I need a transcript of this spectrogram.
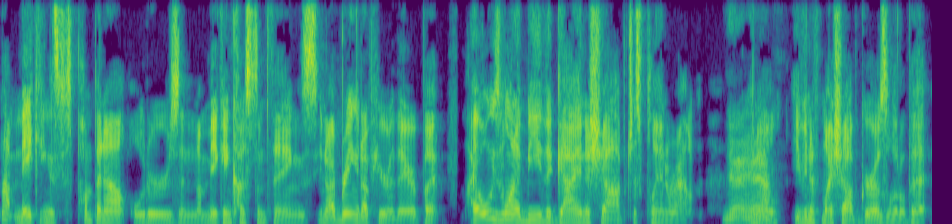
not making, it's just pumping out orders and I'm making custom things. You know, I bring it up here or there, but I always want to be the guy in a shop just playing around. Yeah, yeah. You know, even if my shop grows a little bit.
